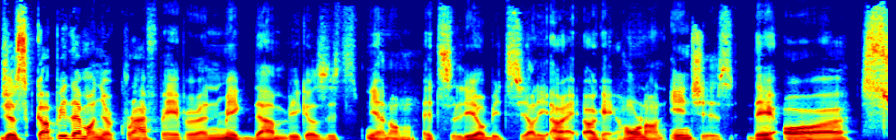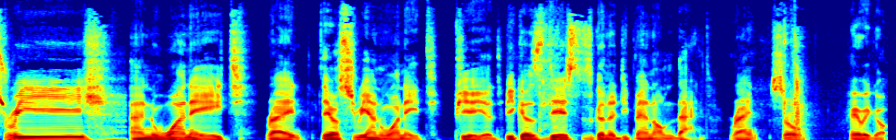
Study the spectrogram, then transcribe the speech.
just copy them on your craft paper and make them because it's, you know, it's a little bit silly. All right. Okay. Hold on. Inches. They are three and one eight, right? They are three and one eight, period. Because this is going to depend on that, right? So here we go.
